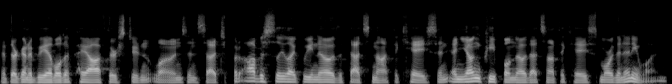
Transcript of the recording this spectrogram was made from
that they're going to be able to pay off their student loans and such but obviously like we know that that's not the case and, and young people know that's not the case more than anyone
